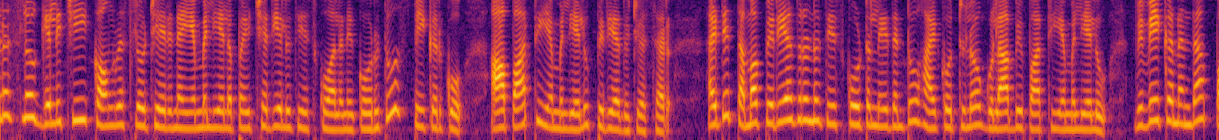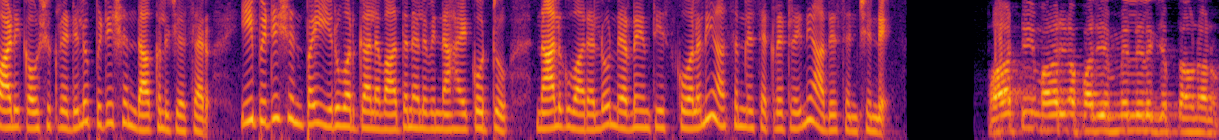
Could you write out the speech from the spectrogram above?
టీఆర్ఎస్లో గెలిచి కాంగ్రెస్లో చేరిన ఎమ్మెల్యేలపై చర్యలు తీసుకోవాలని కోరుతూ స్పీకర్కు ఆ పార్టీ ఎమ్మెల్యేలు ఫిర్యాదు చేశారు. అయితే తమ ఫిర్యాదులను తీసుకోవటం లేదంటూ హైకోర్టులో గులాబీ పార్టీ ఎమ్మెల్యేలు వివేకానంద పాడి కౌశిక్ రెడ్డిలు పిటిషన్ దాఖలు చేశారు. ఈ పిటిషన్పై ఇరు వర్గాల వాదనలు విన్న హైకోర్టు నాలుగు వారాల్లో నిర్ణయం తీసుకోవాలని అసెంబ్లీ సెక్రటరీని ఆదేశించింది. పార్టీ మారిన పది ఎమ్మెల్యేలకు చెప్తా ఉన్నాను.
